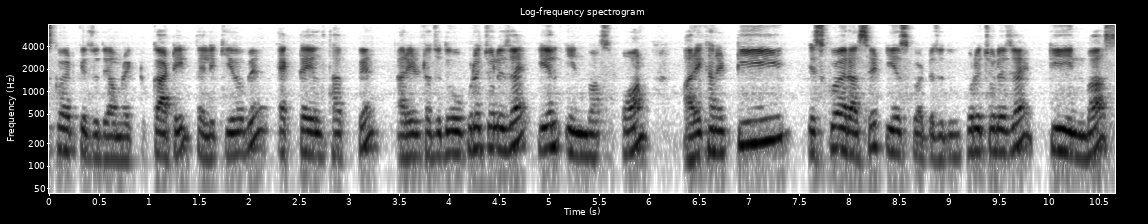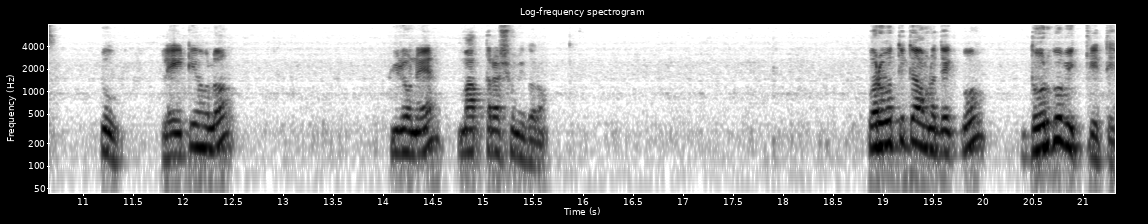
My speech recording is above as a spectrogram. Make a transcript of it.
স্কোয়ারকে যদি আমরা একটু কাটি, তাহলে কি হবে? একটা এল থাকবে, আর এলটা যদি উপরে চলে যায় এল ইনভার্স ওয়ান আর এখানে টি স্কোয়ার আছে টি স্কোয়ারটা যদি উপরে চলে যায় টি ইনভার্স টু তাহলে এইটি হলো পীড়নের মাত্রা সমীকরণ। পরবর্তীতে আমরা দেখব দৈর্ঘ্য বিকৃতি।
